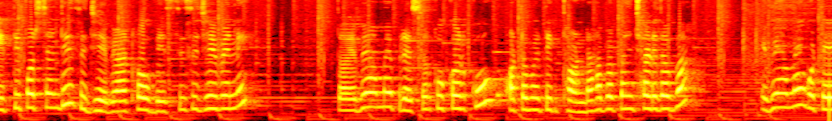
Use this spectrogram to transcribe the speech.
ଏଇଟି ପରସେଣ୍ଟ ହିଁ ସିଝେଇବେ ଆଠୁ ଆଉ ବେଶୀ ସିଝେଇବେନି। ତ ଏବେ ଆମେ ପ୍ରେସର କୁକରକୁ ଅଟୋମେଟିକ୍ ଥଣ୍ଡା ହେବା ପାଇଁ ଛାଡ଼ିଦେବା। ଏବେ ଆମେ ଗୋଟେ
